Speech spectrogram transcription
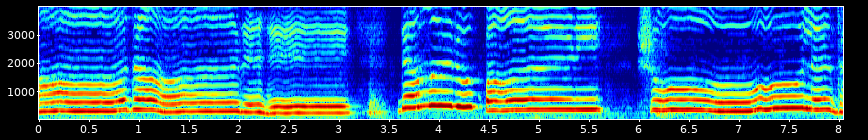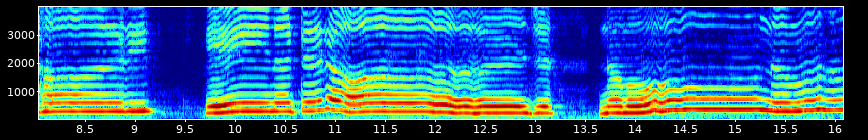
आधार है। डमरू पाणी शूलधारी, हे नटराज, नमो नमः।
